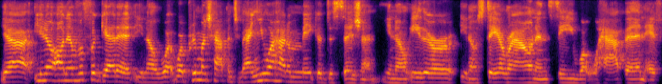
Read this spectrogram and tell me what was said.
Yeah, you know, I'll never forget it. You know, what, what pretty much happened to me, I knew I had to make a decision, you know, either, you know, stay around and see what will happen if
